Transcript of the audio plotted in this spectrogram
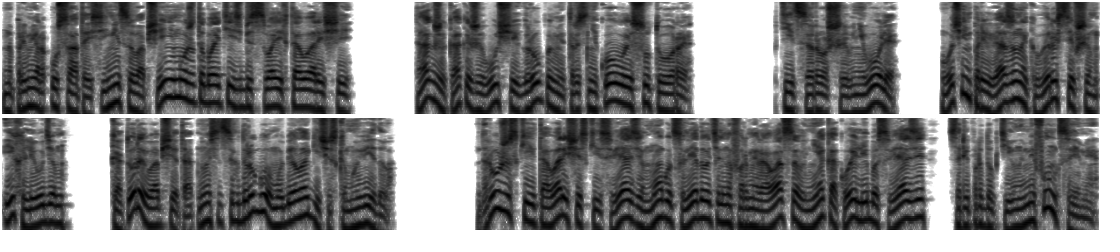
Например, усатая синица вообще не может обойтись без своих товарищей, так же, как и живущие группами тростниковые суторы. Птицы, росшие в неволе, очень привязаны к вырастившим их людям, которые вообще-то относятся к другому биологическому виду. Дружеские и товарищеские связи могут, следовательно, формироваться вне какой-либо связи с репродуктивными функциями.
